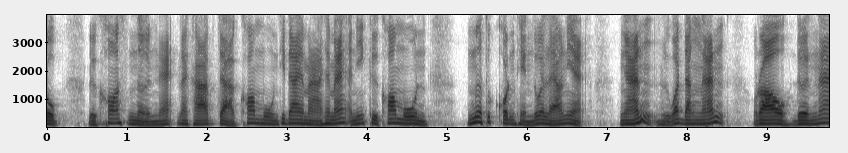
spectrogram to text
รุปหรือข้อเสนอแนะนะครับ จากข้อมูลที่ได้มาใช่ไหมอันนี้คือข้อมูลเมื่อทุกคนเห็นด้วยแล้วเนี่ย งั้นหรือว่าดังนั้นเราเดินหน้า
